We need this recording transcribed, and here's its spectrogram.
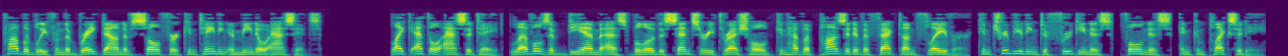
probably from the breakdown of sulfur containing amino acids. Like ethyl acetate, levels of DMS below the sensory threshold can have a positive effect on flavor, contributing to fruitiness, fullness, and complexity.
